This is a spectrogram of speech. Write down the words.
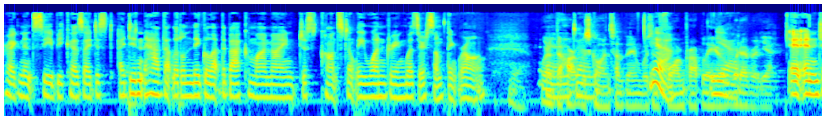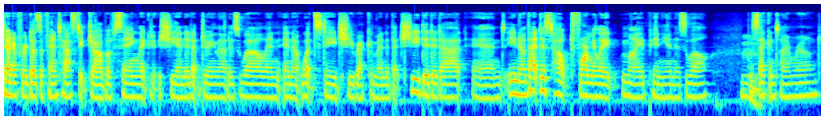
pregnancy because I just I didn't have that little niggle at the back of my mind, just constantly wondering was there something wrong. Yeah. What if the And, heart was um, going something wasn't yeah. formed properly or Yeah. whatever? Yeah. And, and Jennifer does a fantastic job of saying like she ended up doing that as well, and, and at what stage she recommended that she did it at, and you know that just helped formulate my opinion as well the second time round.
